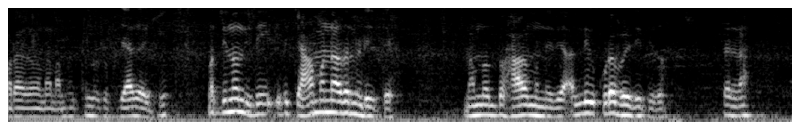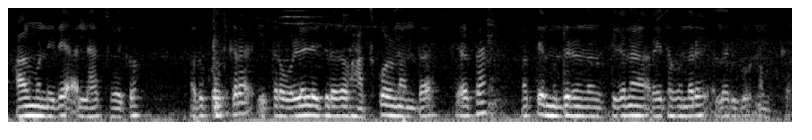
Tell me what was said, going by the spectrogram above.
ಮರಗಳನ್ನ ನಮ್ಮ ಹಿತ್ತಲು ಸ್ವಲ್ಪ ಜಾಗ ಐತಿ ಮತ್ತು ಇನ್ನೊಂದು ಇದೆ, ಇದಕ್ಕೆ ಯಾವ ಮಣ್ಣಾದರೂ ನಡೆಯುತ್ತೆ. ನಮ್ಮದಂತೂ ಹಾಳು ಮಣ್ಣಿದೆ ಅಲ್ಲಿ ಕೂಡ ಬೆಳೆದಿತ್ತು ಇದು. ಸರಿನಾ? ಹಾಳು ಮಣ್ಣಿದೆ, ಅಲ್ಲಿ ಹಚ್ಚಬೇಕು ಅದಕ್ಕೋಸ್ಕರ ಈ ಥರ ಒಳ್ಳೊಳ್ಳೆ ಗಿಡಗಳನ್ನ ಹಚ್ಕೊಳ್ಳೋಣ ಅಂತ ಹೇಳ್ತಾ ಮತ್ತೆ ಮುಂದಿನ ಸಿಗೋಣ ರೈತ ಬಂದರೆ ಎಲ್ಲರಿಗೂ ನಮಸ್ಕಾರ.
